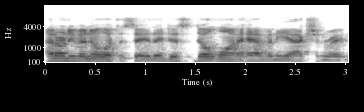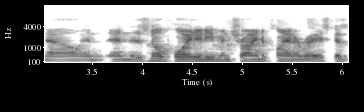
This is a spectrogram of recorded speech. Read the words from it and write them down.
I don't even know what to say. They just don't want to have any action right now, and and there's no point in even trying to plan a race because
